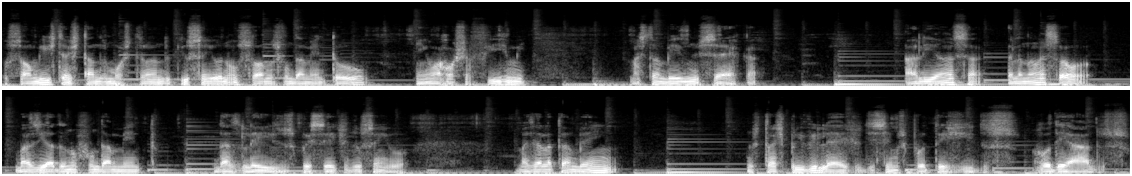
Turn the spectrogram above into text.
O salmista está nos mostrando que o Senhor não só nos fundamentou em uma rocha firme, mas também nos cerca. A aliança, ela não é só baseada no fundamento das leis, dos preceitos do Senhor, mas ela também nos traz privilégio de sermos protegidos, rodeados,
